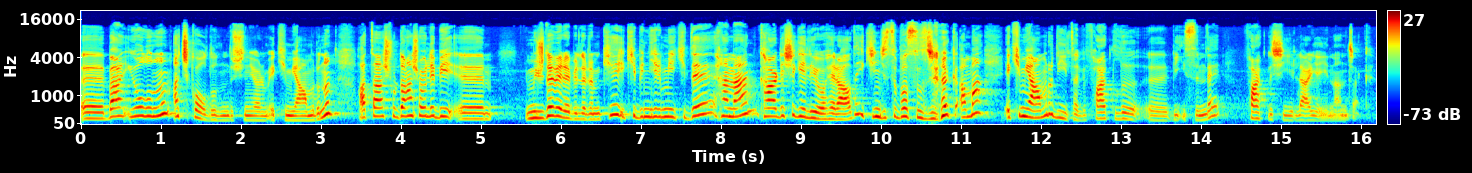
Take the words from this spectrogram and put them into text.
Ee, ben yolunun açık olduğunu düşünüyorum Ekim Yağmuru'nun. Hatta şuradan şöyle bir e, müjde verebilirim ki 2022'de hemen kardeşi geliyor herhalde. İkincisi basılacak ama Ekim Yağmuru değil tabii. Farklı e, bir isimde farklı şiirler yayınlanacak.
